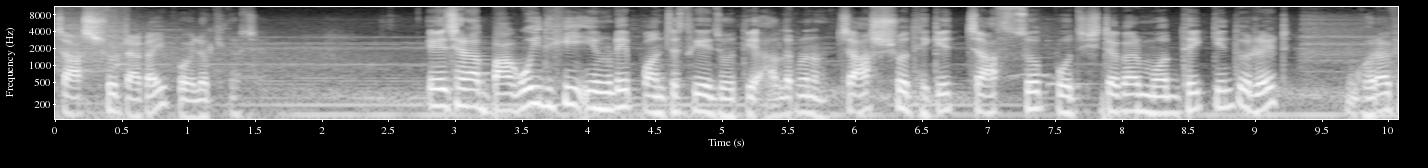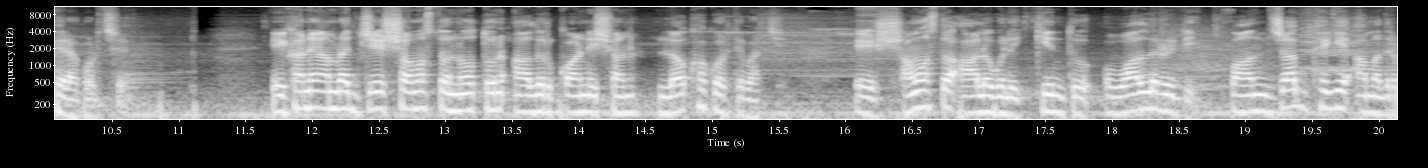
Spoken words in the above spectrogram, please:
চারশো টাকায় পরিলক্ষিত হচ্ছে। এছাড়া বাগুইদিঘি ইউনিটে পঞ্চাশ থেকে জ্যোতি আলুর দাম চারশো থেকে চারশো পঁচিশ টাকার মধ্যেই কিন্তু রেট ঘোরাফেরা করছে। এখানে আমরা যে সমস্ত নতুন আলুর কন্ডিশন লক্ষ্য করতে পারছি। এই সমস্ত আলুগুলি কিন্তু অলরেডি পাঞ্জাব থেকে আমাদের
